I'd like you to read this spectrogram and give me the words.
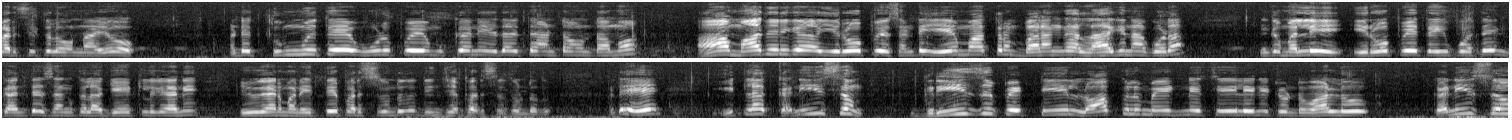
పరిస్థితిలో ఉన్నాయో అంటే తుమ్మితే ఊడిపోయే ముక్క అని ఏదైతే అంటూ ఉంటామో ఆ మాదిరిగా ఈ రోప్వేస్ అంటే ఏమాత్రం బలంగా లాగినా కూడా ఇంకా మళ్ళీ ఈ రోప్వే తెగిపోతే ఇంక అంతే సంగతులు. ఆ గేట్లు కానీ ఇవి కానీ మనం ఎత్తే పరిస్థితి ఉండదు దించే పరిస్థితి ఉండదు. అంటే ఇట్లా కనీసం గ్రీజు పెట్టి లాకులు మెయింటెనెన్స్ చేయలేనటువంటి వాళ్ళు కనీసం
